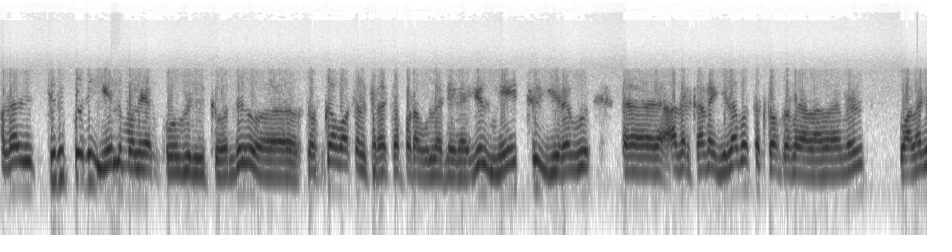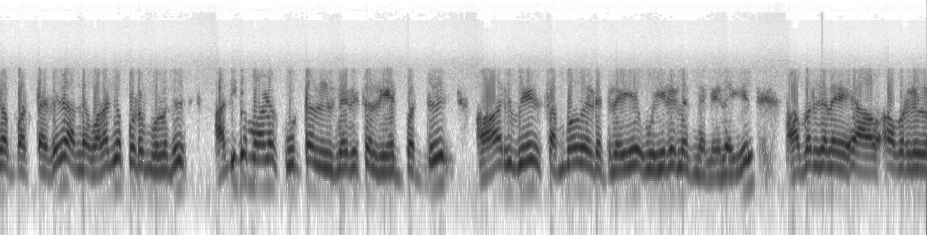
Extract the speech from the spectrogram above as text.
அதாவது திருப்பதி ஏழுமலையான் கோவிலுக்கு வந்து அஹ், சொர்க்கவாசல் திறக்கப்பட உள்ள நிலையில் நேற்று இரவு அஹ், அதற்கான இலவச டோக்கன்களானது வழங்கப்பட்டது. அந்த வழங்கப்படும் பொழுது அதிகமான கூட்டல் நெரிசல் ஏற்பட்டு ஆறு பேர் சம்பவ இடத்திலேயே உயிரிழந்த நிலையில் அவர்களை அவர்கள்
